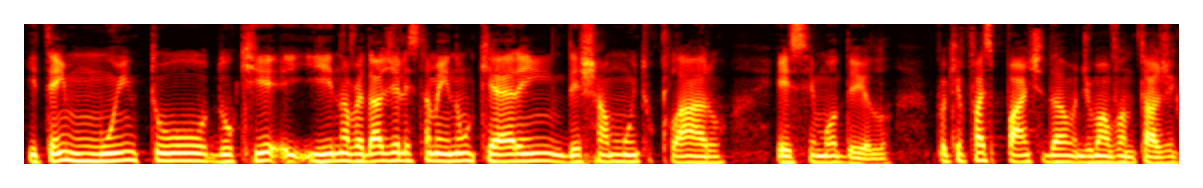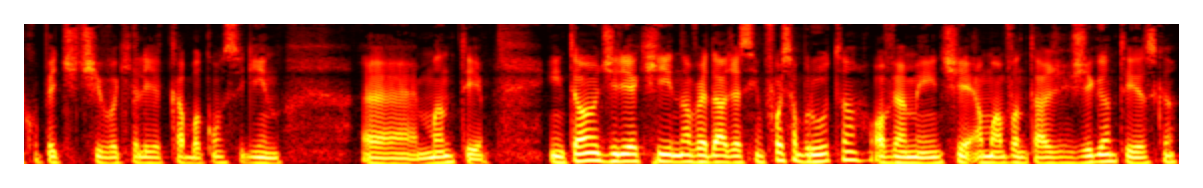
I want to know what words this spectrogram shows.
E tem muito do que. E na verdade eles também não querem deixar muito claro esse modelo, porque faz parte da, de uma vantagem competitiva que ele acaba conseguindo eh, manter. Então eu diria que, na verdade, assim, força bruta, obviamente, é uma vantagem gigantesca.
